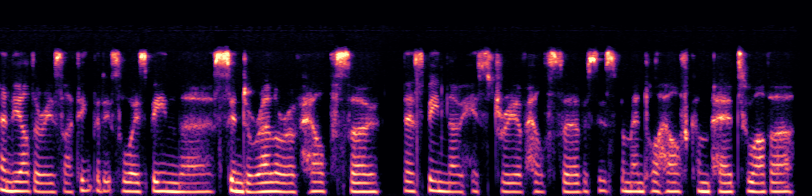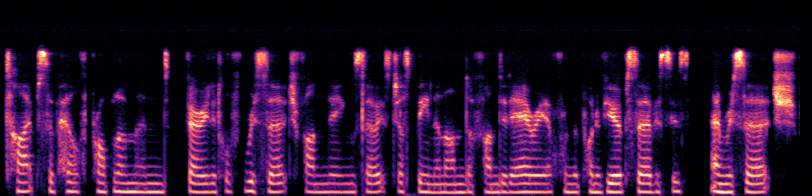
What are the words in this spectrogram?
And the other is, I think that it's always been the Cinderella of health. So there's been no history of health services for mental health compared to other types of health problem and very little research funding. So it's just been an underfunded area from the point of view of services and research.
